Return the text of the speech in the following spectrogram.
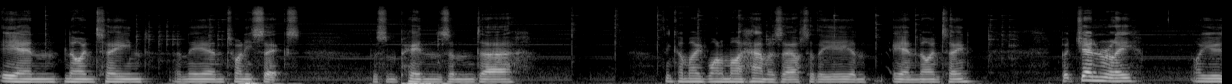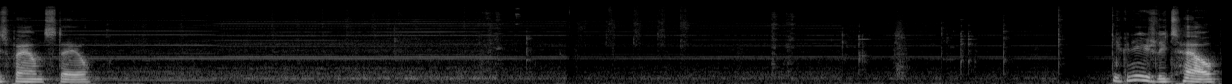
EN19 and EN26 for some pins and uh, I think I made one of my hammers out of the EN, EN19. But generally, I use found steel. You can usually tell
